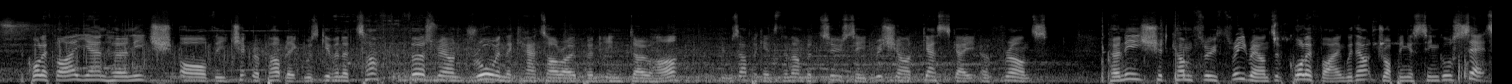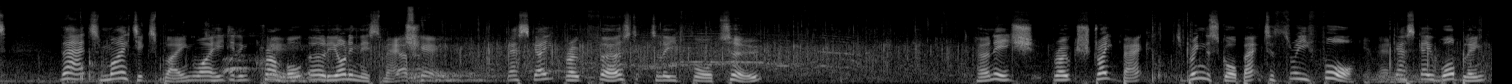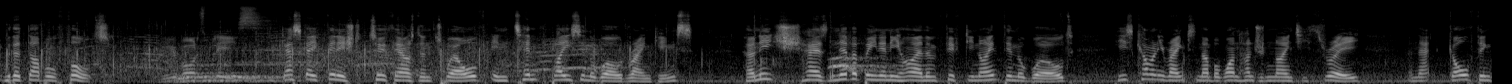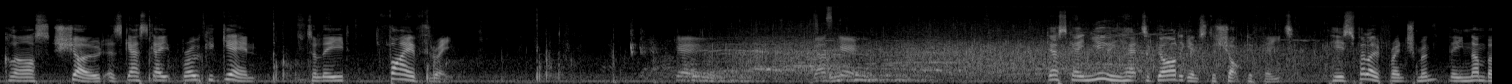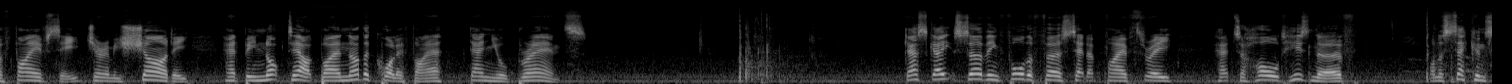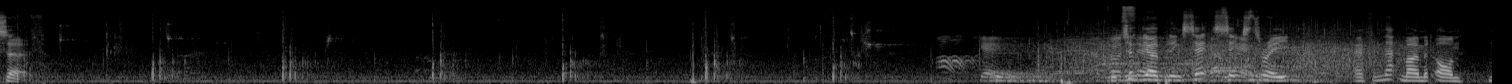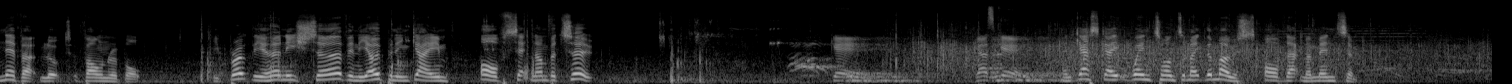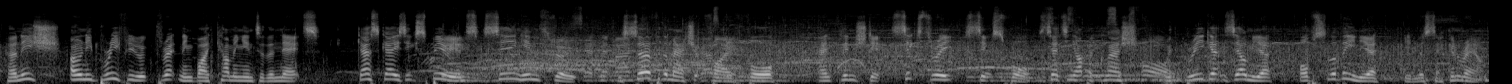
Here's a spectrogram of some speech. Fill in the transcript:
The qualifier, Jan Hernych of the Czech Republic, was given a tough first round draw in the Qatar Open in Doha. He was up against the number two seed Richard Gasquet of France. Hernych had come through three rounds of qualifying without dropping a single set. That might explain why he didn't crumble early on in this match. Gasquet broke first to lead 4-2. Hernych broke straight back to bring the score back to 3-4. Gasquet wobbling with a double fault. Gasquet finished 2012 in 10th place in the world rankings. Hernych has never been any higher than 59th in the world. He's currently ranked number 193 and that golfing class showed as Gasquet broke again to lead 5-3. Gasquet. Gasquet knew he had to guard against the shock defeat. His fellow Frenchman, the number 5 seed, Jeremy Chardy, had been knocked out by another qualifier, Daniel Brands. Gasquet, serving for the first set at 5-3, had to hold his nerve on a second serve. He took the opening set 6-3 and from that moment on never looked vulnerable. He broke the Hernych serve in the opening game of set number two. Gasquet. And Gasquet went on to make the most of that momentum. Hernych only briefly looked threatening by coming into the nets. Gasquet's experience seeing him through. He served for the match at 5-4 and clinched it 6-3, 6-4, setting up a clash with Grega Žemlja of Slovenia in the second round.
